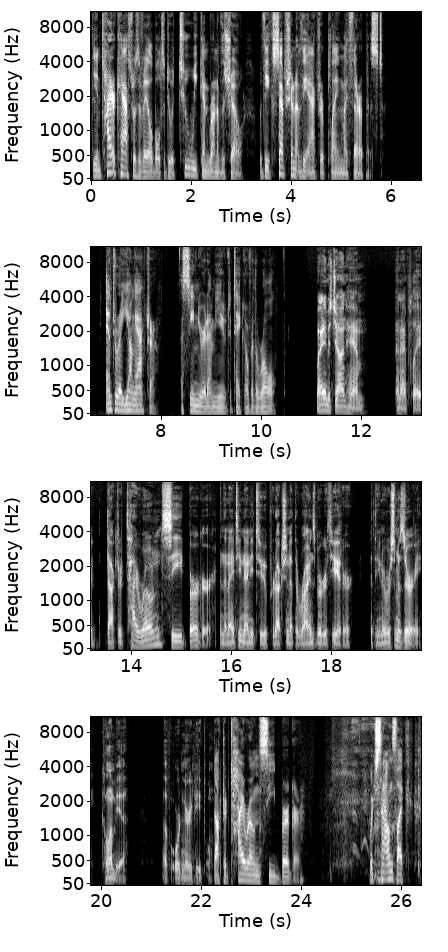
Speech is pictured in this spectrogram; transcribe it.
The entire cast was available to do a two weekend run of the show, with the exception of the actor playing my therapist. Enter a young actor, a senior at MU, to take over the role. My name is John Hamm, and I played Dr. Tyrone C. Berger in the 1992 production at the Rhynsburger Theater at the University of Missouri, Columbia, of Ordinary People. Dr. Tyrone C. Berger, which sounds like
